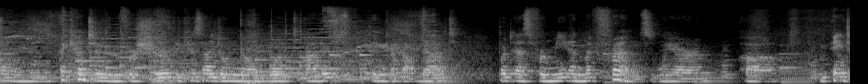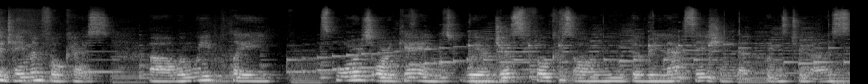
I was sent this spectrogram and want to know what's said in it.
Um, I can't tell you for sure because I don't know what others think about that. But as for me and my friends, we are uh, entertainment focused. Uh, when we play sports or games, we are just focused on the relaxation that brings to us,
